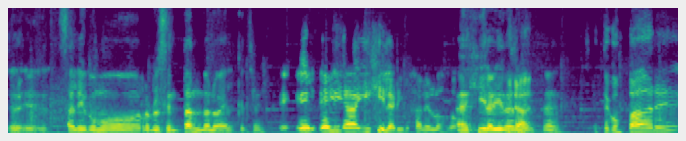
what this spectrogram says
eh, sale como representándolo a él, ¿cachai? Eh, Él, él y a- y Hillary, salen los dos. A Hillary Mira, también. Este compadre,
